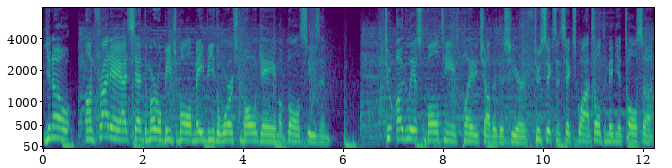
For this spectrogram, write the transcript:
You know, on Friday I said the Myrtle Beach Bowl may be the worst bowl game of bowl season two ugliest bowl teams played each other this year. Two six and six squads, Old Dominion, Tulsa.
